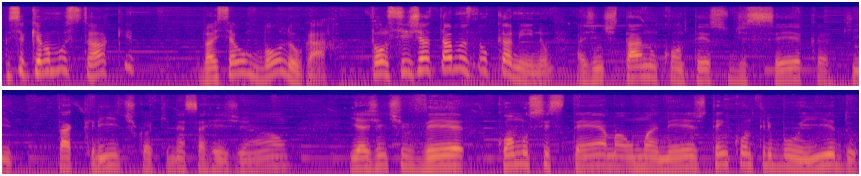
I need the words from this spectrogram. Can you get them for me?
Mas eu quero mostrar que vai ser um bom lugar. Por si já estamos no caminho. A gente está num contexto de seca que está crítico aqui nessa região e a gente vê como o sistema, o manejo tem contribuído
